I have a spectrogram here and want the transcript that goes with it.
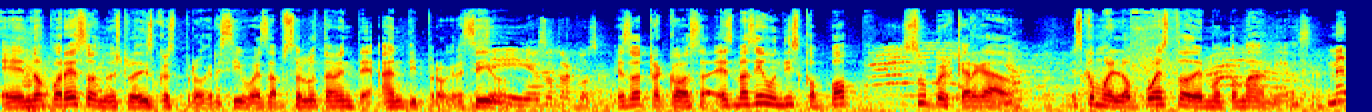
Eh, no por eso nuestro disco es progresivo, es absolutamente antiprogresivo. Sí, es otra cosa. Es otra cosa. Es más bien un disco pop súper cargado. Es como el opuesto de Motomami. Me-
